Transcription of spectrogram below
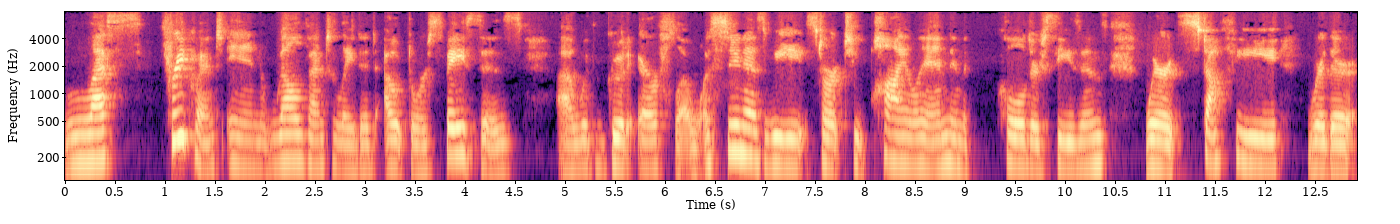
less frequent in well ventilated outdoor spaces uh, with good airflow. As soon as we start to pile in in the colder seasons where it's stuffy, where there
